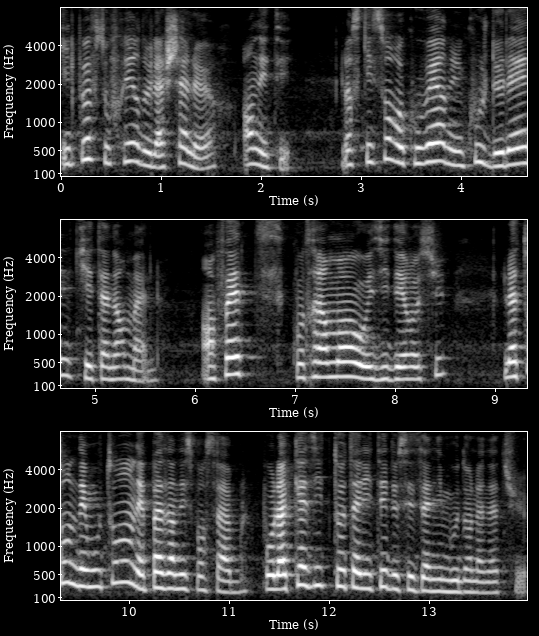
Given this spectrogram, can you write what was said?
ils peuvent souffrir de la chaleur en été, lorsqu'ils sont recouverts d'une couche de laine qui est anormale. En fait, contrairement aux idées reçues, la tonte des moutons n'est pas indispensable pour la quasi-totalité de ces animaux dans la nature.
